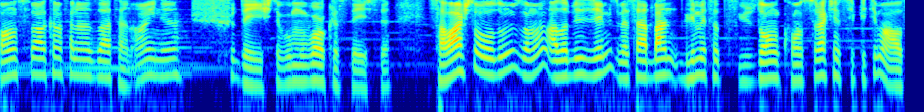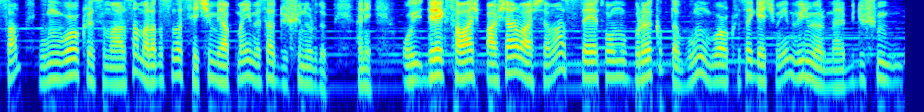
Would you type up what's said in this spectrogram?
Bounce Falcon falan zaten aynı. Şu değişti. Women Workers değişti. Savaşta olduğumuz zaman alabileceğimiz mesela ben limited %10 construction split'i mi alsam, Women Workers'ı mı alsam arasında seçim yapmayı mesela düşünürdüm. Hani o direkt savaş başlar başlamaz stay at home'u bırakıp da Women Workers'a geçmeyi mi bilmiyorum yani bir düşün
